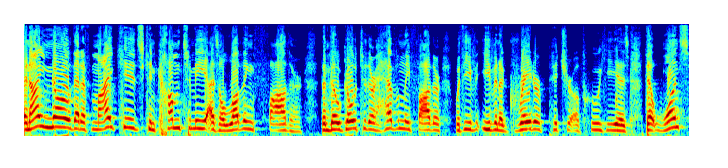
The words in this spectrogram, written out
And I know that if my kids can come to me as a loving father, then they'll go to their heavenly father with even a greater picture of who he is. That once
